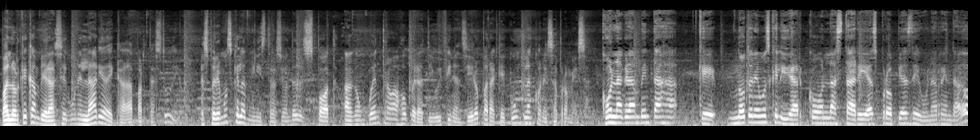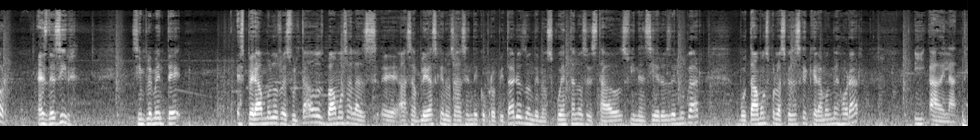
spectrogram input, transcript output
Valor que cambiará según el área de cada aparta estudio. Esperemos que la administración de The Spot haga un buen trabajo operativo y financiero para que cumplan con esa promesa. Con la gran ventaja que no tenemos que lidiar con las tareas propias de un arrendador. Es decir, Simplemente esperamos los resultados, vamos a las eh, asambleas que nos hacen de copropietarios donde nos cuentan los estados financieros del lugar, votamos por las cosas que queramos mejorar y adelante.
